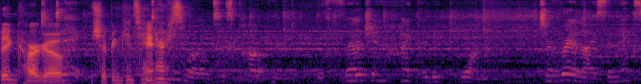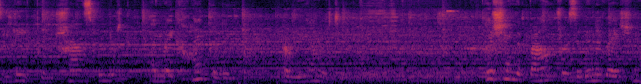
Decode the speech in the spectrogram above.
Big cargo Today, shipping containers. DP World has partnered with Virgin Hyperloop One to realize the next leap in transport and make Hyperloop a reality. Pushing the boundaries of innovation,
